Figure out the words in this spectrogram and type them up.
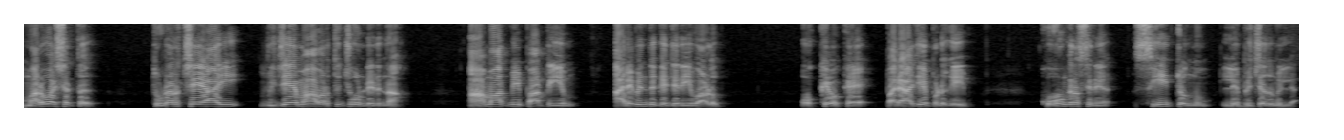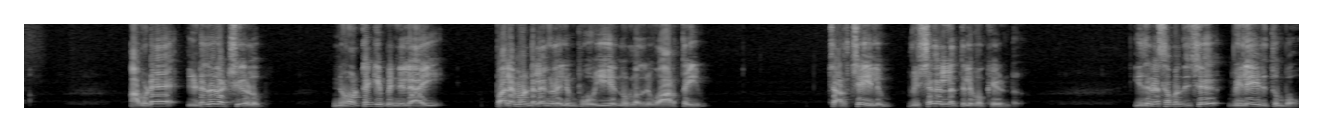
മറുവശത്ത് തുടർച്ചയായി വിജയം ആവർത്തിച്ചുകൊണ്ടിരുന്ന ആം ആദ്മി പാർട്ടിയും അരവിന്ദ് കെജ്രിവാളും ഒക്കെ ഒക്കെ പരാജയപ്പെടുകയും കോൺഗ്രസ്സിന് സീറ്റൊന്നും ലഭിച്ചതുമില്ല. അവിടെ ഇടതുകക്ഷികളും നോട്ടയ്ക്ക് പിന്നിലായി പല മണ്ഡലങ്ങളിലും പോയി എന്നുള്ളതൊരു വാർത്തയും ചർച്ചയിലും വിശകലനത്തിലുമൊക്കെയുണ്ട്. ഇതിനെ സംബന്ധിച്ച് വിലയിരുത്തുമ്പോൾ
